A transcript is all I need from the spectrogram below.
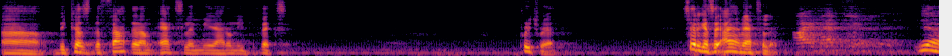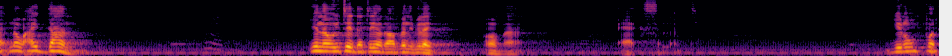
Uh, because the fact that I'm excellent means I don't need to fix it. Preach, Rev. Say it again. Say, I am excellent. I am excellent. Yeah, no, I done. You know, you take that thing out of the oven and be like, oh man, excellent. You don't put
